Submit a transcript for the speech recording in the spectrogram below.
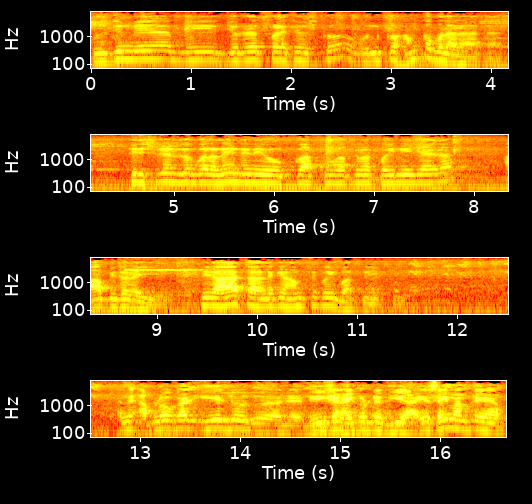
उस दिन भी, भी ज़रूरत पड़े थे उसको उनको हमको बुला रहा था। फिर स्टूडेंट लोग बोला नहीं नहीं नहीं वो आपके वक्त में कोई नहीं जाएगा आप इधर आइए। फिर आया था लेकिन हमसे कोई बात नहीं की। आप लोगों का ये जो डिसीज़न हाईकोर्ट ने दिया ये सही मानते हैं आप?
